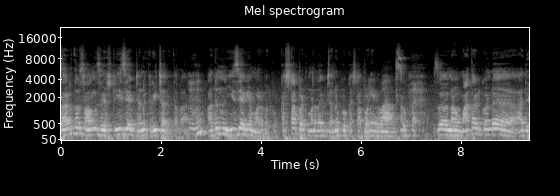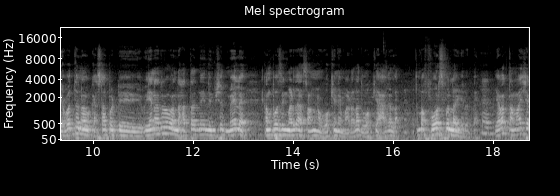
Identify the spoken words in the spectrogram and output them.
ಸರ್ದು ಸಾಂಗ್ಸ್ ಎಷ್ಟು ಈಸಿಯಾಗಿ ಜನಕ್ಕೆ ರೀಚ್ ಆಗುತ್ತಲ್ಲ ಅದನ್ನು ಈಸಿಯಾಗೇ ಮಾಡಬೇಕು. ಕಷ್ಟಪಟ್ಟು ಮಾಡಿದಾಗ ಜನಕ್ಕೂ ಕಷ್ಟಪಟ್ಟು ಸೊ ನಾವು ಮಾತಾಡಿಕೊಂಡೆ ಅದು ಯಾವತ್ತು ನಾವು ಕಷ್ಟಪಟ್ಟು ಏನಾದರೂ ಒಂದು ಹತ್ತು ಹದಿನೈದು ನಿಮಿಷದ ಮೇಲೆ ಕಂಪೋಸಿಂಗ್ ಮಾಡಿದ್ರೆ ಆ ಸಾಂಗ್ ನಾವು ಓಕೆನೇ ಮಾಡಲ್ಲ ಅದು ಓಕೆ ಆಗಲ್ಲ. ತುಂಬ ಫೋರ್ಸ್ಫುಲ್ ಆಗಿರುತ್ತೆ. ಯಾವಾಗ ತಮಾಷೆ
